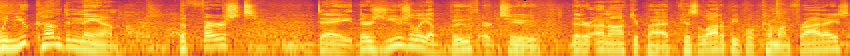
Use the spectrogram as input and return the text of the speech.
when you come to NAMM, the first day there's usually a booth or two that are unoccupied because a lot of people come on Fridays.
